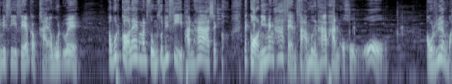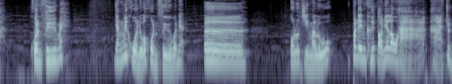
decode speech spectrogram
NPC เซฟกับขายอาวุธเว้ย อาวุธเกาะแรกมันสูงสุดที่ 4,500ใช่กาแต่เกาะนี้แม่ง 535,000 โอ้โห เอาเรื่องว่ะ ควรซื้อไหม ยังไม่ควรหรือว่าควรซื้อวะเนี่ย เออ โอโรจิมารู้ประเด็นคือตอนนี้เราหาหาจุด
